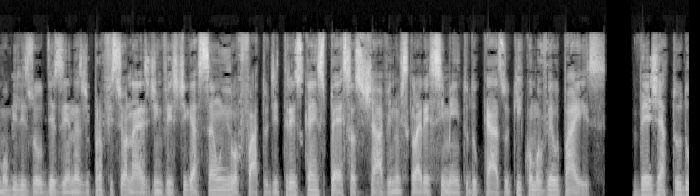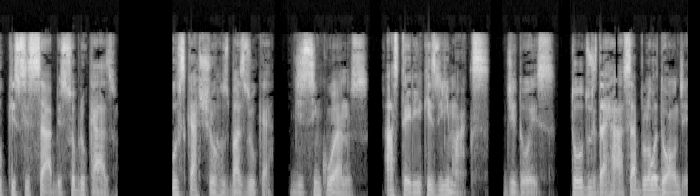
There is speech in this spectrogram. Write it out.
mobilizou dezenas de profissionais de investigação e o olfato de três cães peças-chave no esclarecimento do caso que comoveu o país. Veja tudo o que se sabe sobre o caso. Os cachorros Bazooka, de 5 anos, Asterix e Imax, de 2, todos da raça Bloodhound,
